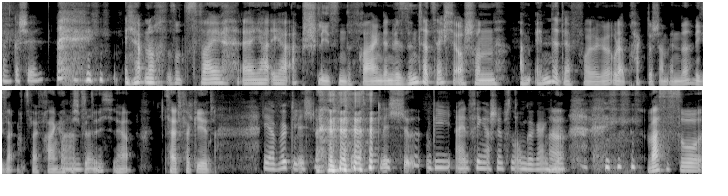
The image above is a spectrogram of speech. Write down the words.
Dankeschön. ich habe noch so zwei äh, ja eher abschließende Fragen, denn wir sind tatsächlich auch schon am Ende der Folge oder praktisch am Ende. Wie gesagt, noch zwei Fragen habe ich für dich. Ja, Zeit vergeht. Ja, wirklich. ist wirklich äh, wie ein Fingerschnipsen umgegangen ja. hier. Was ist so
